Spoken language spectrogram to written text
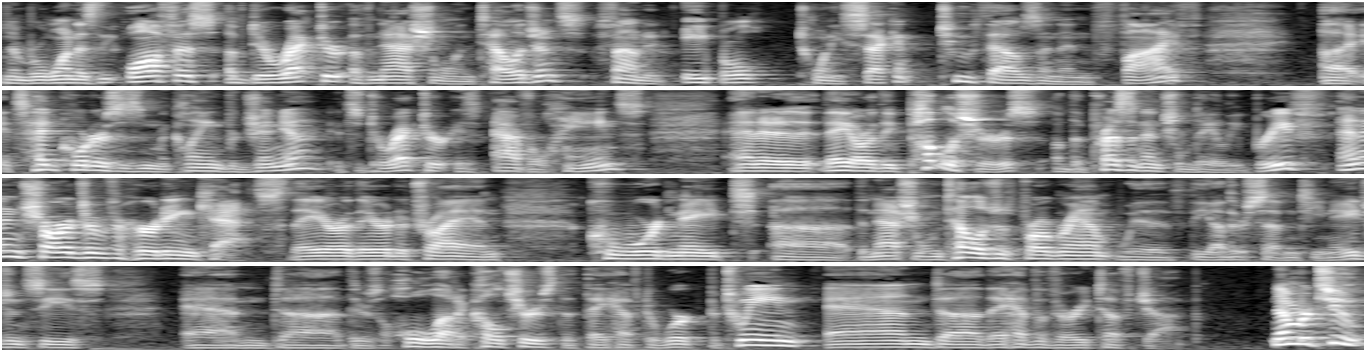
Number one is the Office of Director of National Intelligence, founded April 22nd, 2005. Uh, its headquarters is in McLean, Virginia. Its director is Avril Haines, and uh, they are the publishers of the Presidential Daily Brief and in charge of herding cats. They are there to try and coordinate uh, the National Intelligence Program with the other 17 agencies. And uh, there's a whole lot of cultures that they have to work between, and uh, they have a very tough job. Number two,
